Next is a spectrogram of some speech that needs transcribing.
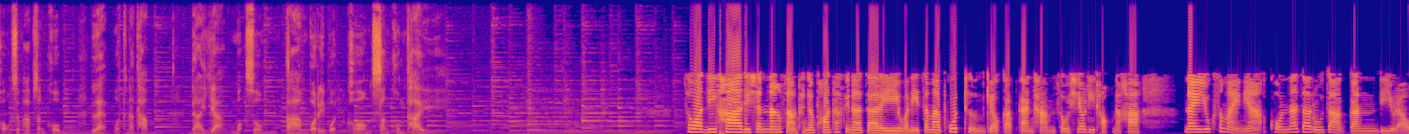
ของสภาพสังคมและวัฒนธรรม ได้อย่างเหมาะสมตามบริบทของสังคมไทย สวัสดีค่ะ ดิฉันนางสาวธัญพรทักษิณาจารี วันนี้จะมาพูดถึงเกี่ยวกับการทำโซเชียลดีท็อกนะคะ ในยุคสมัยเนี้ย คนน่าจะรู้จักกันดีอยู่แล้ว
